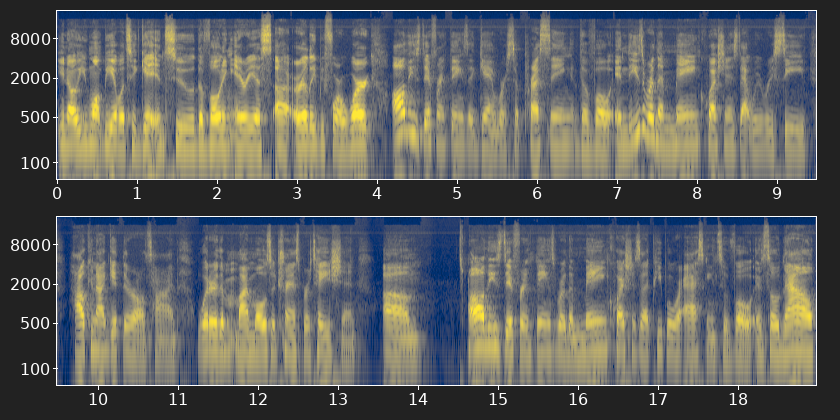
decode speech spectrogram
you know, you won't be able to get into the voting areas uh, early before work. All these different things, again, we're suppressing the vote. And these were the main questions that we received. How can I get there on time? What are the, my modes of transportation? Um, all these different things were the main questions that people were asking to vote and so now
